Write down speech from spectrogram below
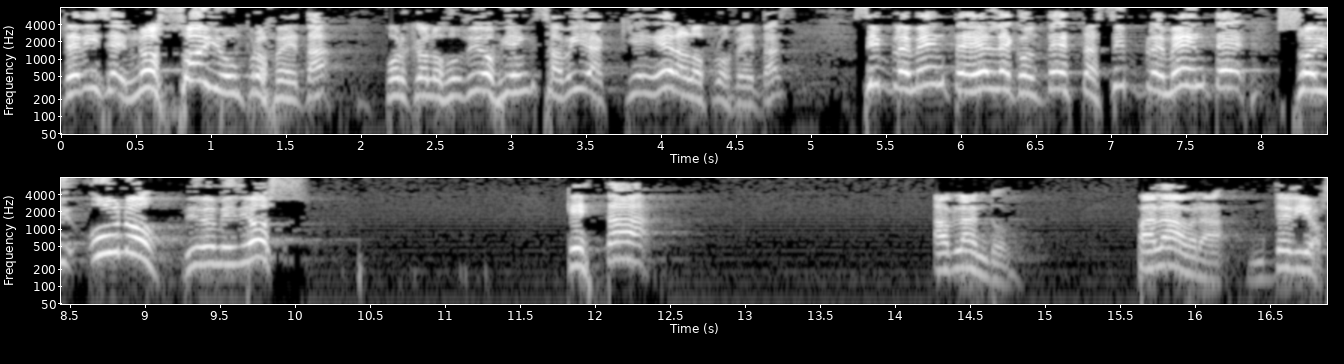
Le dice, no soy un profeta, porque los judíos bien sabían quién eran los profetas. Simplemente él le contesta, simplemente soy uno, vive mi Dios, que está hablando palabra de Dios.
